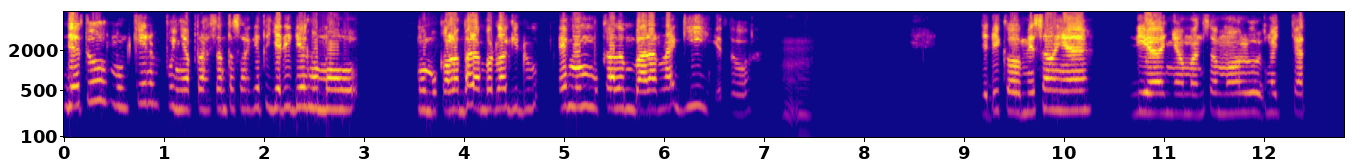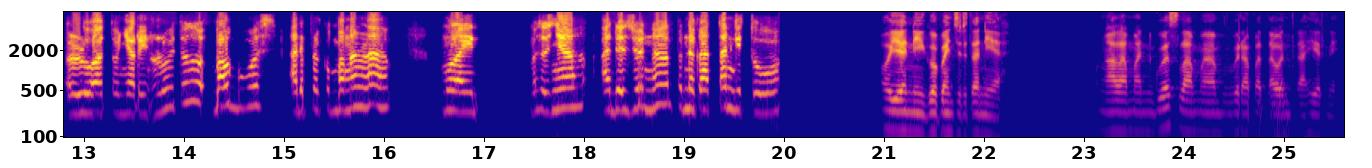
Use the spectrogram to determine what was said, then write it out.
Dia tuh mungkin punya perasaan tersakiti jadi dia nggak mau membuka lembaran baru lagi dulu eh membuka lembaran lagi gitu. Mm-mm. jadi kalau misalnya dia nyaman sama lu ngechat lu atau nyariin lu itu bagus. Ada perkembangan lah mulai maksudnya ada zona pendekatan gitu Oh iya nih, gue pengen cerita nih ya. Pengalaman gue selama beberapa tahun terakhir nih.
